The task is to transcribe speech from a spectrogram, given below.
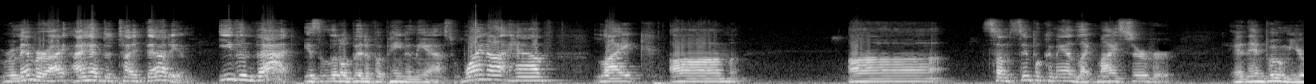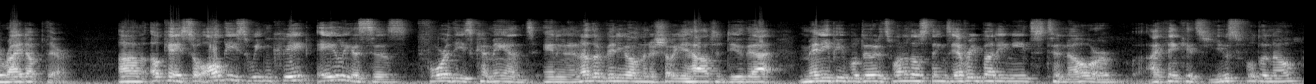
remember, I, I had to type that in. Even that is a little bit of a pain in the ass. Why not have like um, uh, some simple command like my server, and then boom, you're right up there. Um, okay, so all these we can create aliases for these commands, and in another video, I'm going to show you how to do that. Many people do it. It's one of those things everybody needs to know, or I think it's useful to know.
